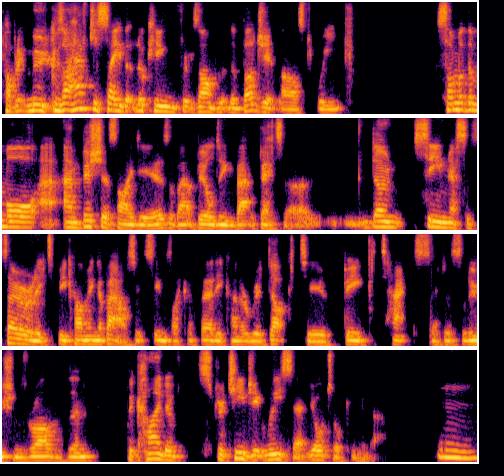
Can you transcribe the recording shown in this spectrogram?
public mood? Because I have to say that looking, for example, at the budget last week, some of the more ambitious ideas about building back better don't seem necessarily to be coming about. It seems like a fairly kind of reductive, big tax set of solutions rather than the kind of strategic reset you're talking about. Mm,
